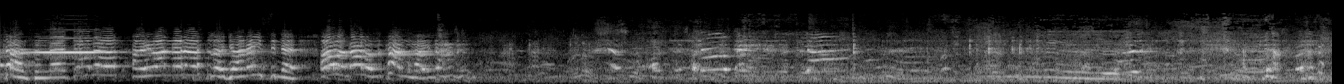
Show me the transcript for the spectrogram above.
utansınlar canım? Hayvanlara atılacağına iyisinler. Alın alın utanmayın.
